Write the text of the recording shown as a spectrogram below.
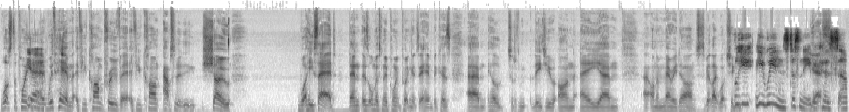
what's the point yeah. with him if you can't prove it, if you can't absolutely show what he said, then there's almost no point putting it to him because um, he'll sort of lead you on a um, uh, on a merry dance. It's a bit like watching. Well, he, he wins, doesn't he? Yes. Because um,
